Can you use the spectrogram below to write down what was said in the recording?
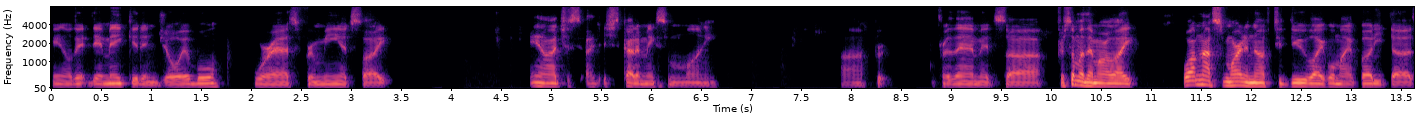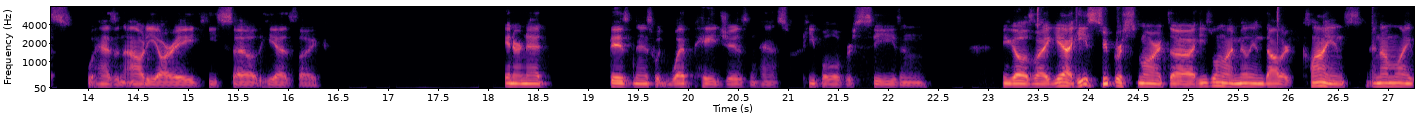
You know, they, they make it enjoyable. Whereas for me, it's like, you know, I just I just got to make some money. Uh, for for them, it's uh for some of them are like, well, I'm not smart enough to do like what my buddy does, who has an Audi R8. He sell he has like internet business with web pages and has people overseas and he goes like yeah he's super smart uh, he's one of my million dollar clients and i'm like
